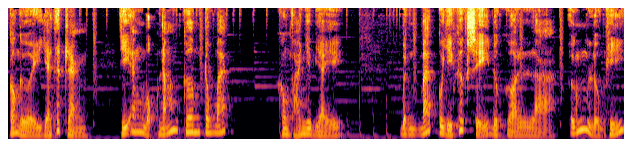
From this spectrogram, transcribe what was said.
Có người giải thích rằng chỉ ăn một nắm cơm trong bát. Không phải như vậy. Bình bát của vị khất sĩ được gọi là ứng lượng khí,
